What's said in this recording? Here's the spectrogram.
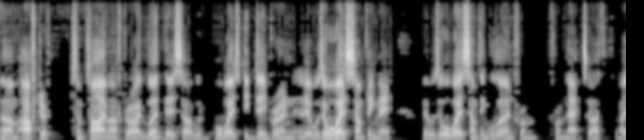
um, after some time, after I learnt this, I would always dig deeper, and, and, there was always something there. There was always something to learn from from that. So I, I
